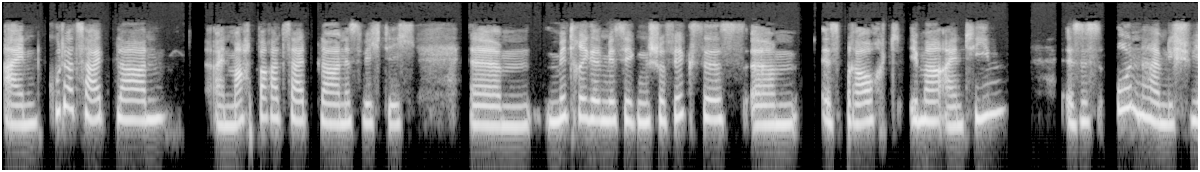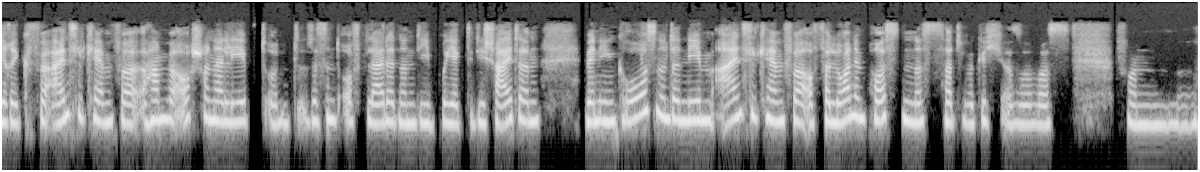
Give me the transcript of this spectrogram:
ein guter Zeitplan, ein machbarer Zeitplan ist wichtig, ähm, mit regelmäßigen Showfixes. Ähm, es braucht immer ein Team. Es ist unheimlich schwierig für Einzelkämpfer, haben wir auch schon erlebt. Und das sind oft leider dann die Projekte, die scheitern. Wenn in großen Unternehmen Einzelkämpfer auf verlorenem Posten, das hat wirklich also was von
